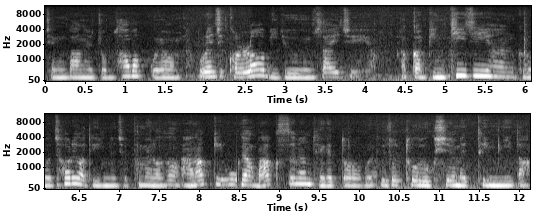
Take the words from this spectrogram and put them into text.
쟁반을 좀 사봤고요. 오렌지 컬러 미디움 사이즈예요. 약간 빈티지한 그런 처리가 돼 있는 제품이라서 안 아끼고 그냥 막 쓰면 되겠더라고요. 유조토 욕실 매트입니다.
